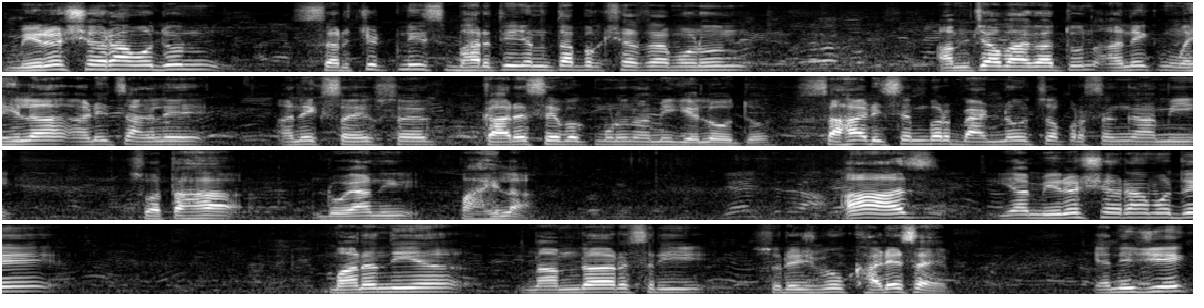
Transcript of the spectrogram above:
मिरज शहरामधून सरचिटणीस भारतीय जनता पक्षाचा म्हणून आमच्या भागातून अनेक महिला आणि चांगले अनेक स्वयंसेवक कार्यसेवक म्हणून आम्ही गेलो होतो. सहा डिसेंबर ब्याण्णवचा प्रसंग आम्ही स्वतः डोळ्यांनी पाहिला. आज या मिरज शहरामध्ये माननीय नामदार श्री सुरेशभाऊ खाडेसाहेब यांनी जी एक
